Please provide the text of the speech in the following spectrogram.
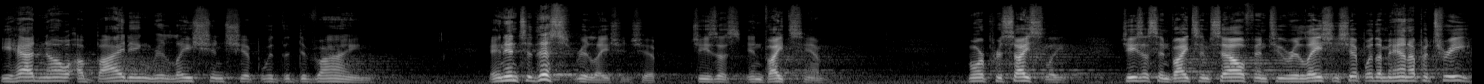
he had no abiding relationship with the divine. And into this relationship, Jesus invites him. More precisely, Jesus invites himself into relationship with a man up a tree.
